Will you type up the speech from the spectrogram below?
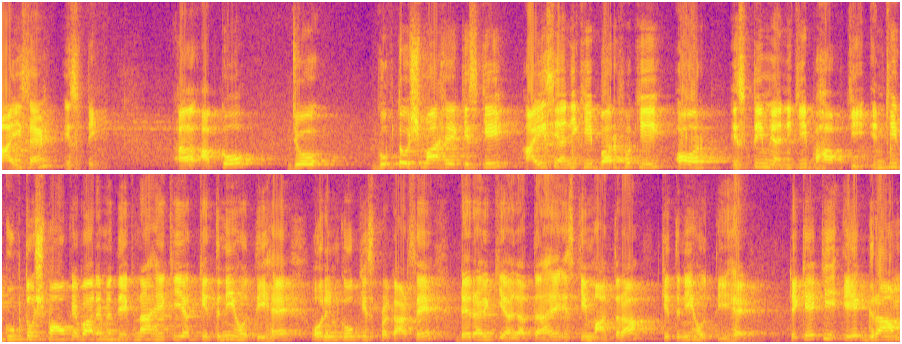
ice and steam आपको जो गुप्त उष्मा है किसकी? आइस यानी कि बर्फ़ की और स्टीम यानी कि भाप की। इनकी गुप्त उष्माओं के बारे में देखना है कि यह कितनी होती है और इनको किस प्रकार से डेराइव किया जाता है, इसकी मात्रा कितनी होती है। ठीक है कि एक ग्राम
